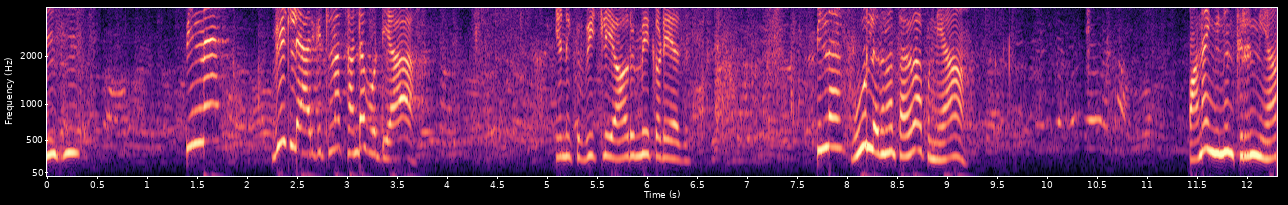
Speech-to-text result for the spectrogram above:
ம்ஹும். பின்ன வீட்ல யார்கிட்டலாம் சண்டை போட்டியா எனக்கு வீட்ல யாருமே கிடையாது பின்ன ஊர்ல எதுனா தகராறு பண்ணியா பணம் இன்னும் திருநியா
